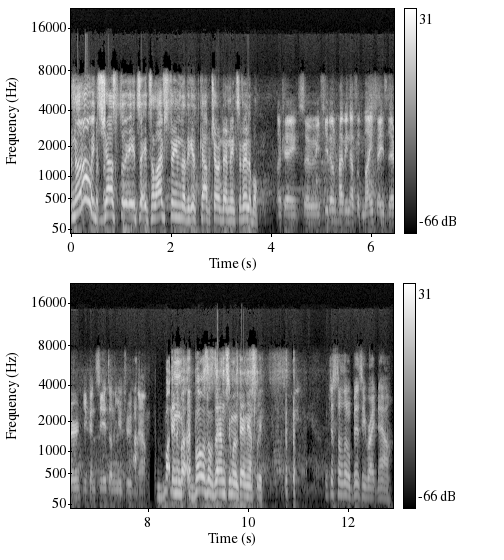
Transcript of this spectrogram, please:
No, no. It's just it's it's a live stream that gets captured and it's available. Okay, so if you don't have enough of my face there, you can see it on YouTube now. But in both of them simultaneously. I'm just a little busy right now,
